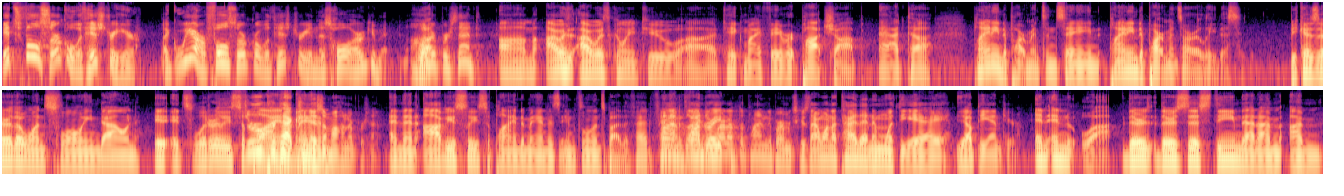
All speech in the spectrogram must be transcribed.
It's full circle with history here. Like we are full circle with history in this whole argument. 100%. Um, I was I was going to uh, take my favorite pot shop at uh, planning departments and saying planning departments are elitist because they're the ones slowing down. It, it's literally supply Through protectionism, 100%. and then obviously supply and demand is influenced by the Fed And I'm glad you rate. brought up the planning departments because I want to tie that in with the AIA at the end here. and and uh, there's there's this theme that I'm I'm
